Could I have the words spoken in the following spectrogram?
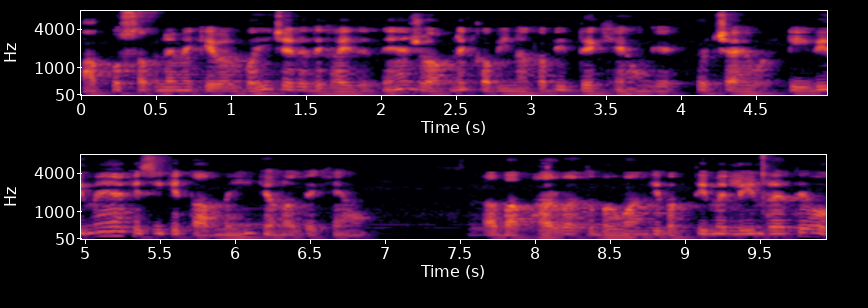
आपको सपने में केवल वही चेहरे दिखाई देते हैं जो आपने कभी ना कभी देखे होंगे। फिर चाहे वो टीवी में या किसी किताब में ही क्यों ना देखे हों। अब आप हर वक्त भगवान की भक्ति में लीन रहते हो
